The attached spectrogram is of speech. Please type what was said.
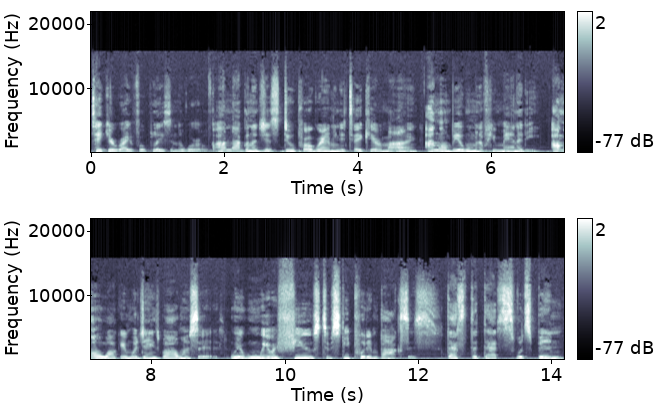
take your rightful place in the world. I'm not going to just do programming to take care of mine. I'm going to be a woman of humanity. I'm going to walk in what James Baldwin says. When, when we refuse to be put in boxes, that's the that's what's been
